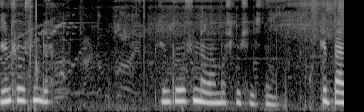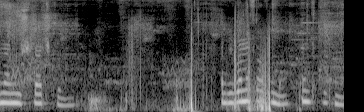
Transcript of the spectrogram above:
Bizim körsün de. Bizim körsün de ben başka bir şey istemem. Hep benden güçler çıkıyor. Abi bana saldırma. Ben saldırma.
